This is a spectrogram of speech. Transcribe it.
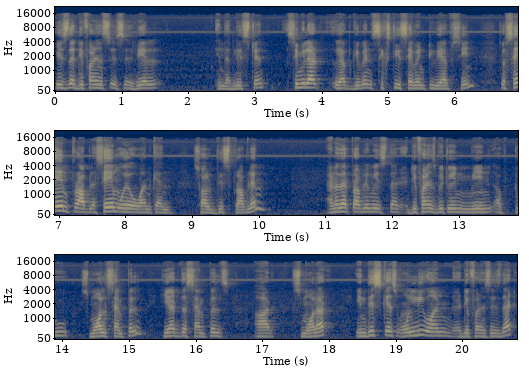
is the difference is real in the lea strength similar we have given 60 70 we have seen. So, same problem same way one can solve this problem. Another problem is the difference between mean of two small sample. Here the samples are smaller. In this case only one difference is that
